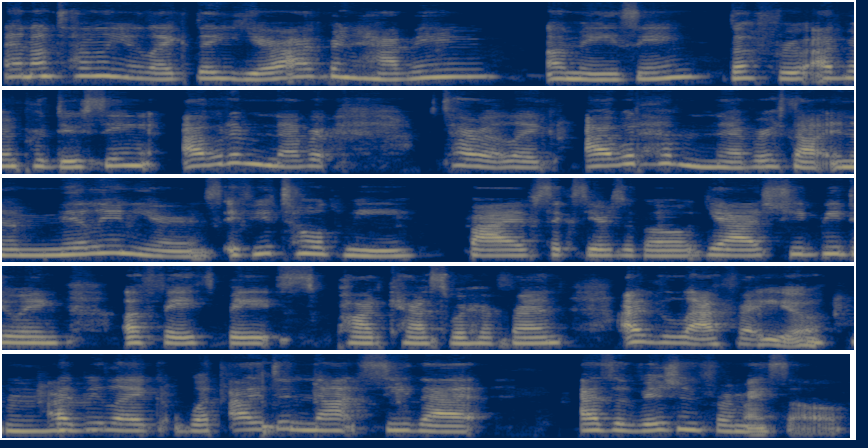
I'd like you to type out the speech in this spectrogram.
And I'm telling you, like the year I've been having, amazing. The fruit I've been producing, I would have never, Tyra, like I would have never thought in a million years if you told me five, six years ago, yeah, she'd be doing a faith based podcast with her friend, I'd laugh at you. Mm-hmm. I'd be like, what? I did not see that as a vision for myself.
